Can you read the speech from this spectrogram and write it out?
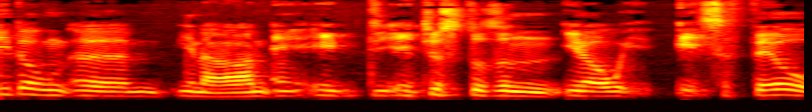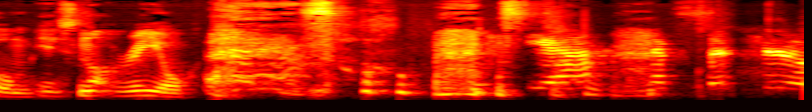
I don't, um, you know, I'm- it, it just doesn't, you know, it, it's a film, it's not real. so, yeah, that's that's true.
